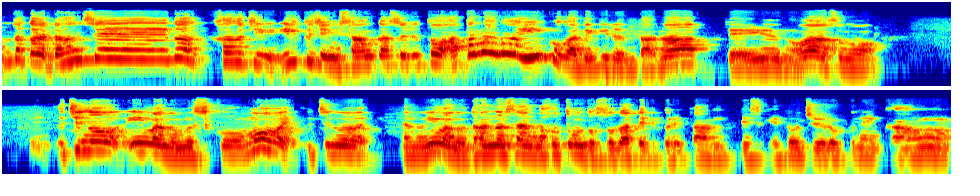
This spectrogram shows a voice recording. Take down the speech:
の、だから男性が家事、育児に参加すると、頭がいい子ができるんだなっていうのは、その、うちの今の息子も、うちのあの今の旦那さんがほとんど育ててくれたんですけど、16年間。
